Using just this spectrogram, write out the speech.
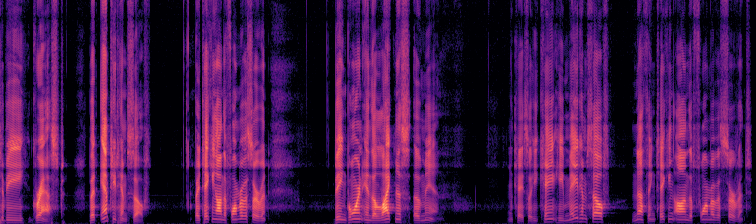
to be grasped, but emptied himself by taking on the form of a servant being born in the likeness of men. Okay, so he came he made himself nothing, taking on the form of a servant.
